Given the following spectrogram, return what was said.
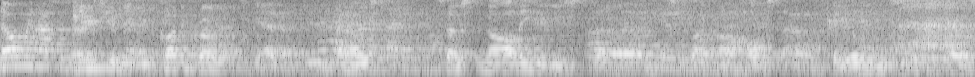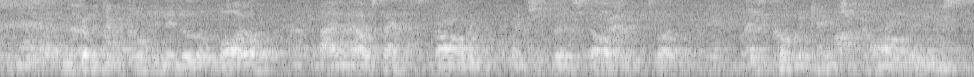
No, I mean that's the beauty of it. We've kind of grown up together. And I was so Sonali, who's um, she's like our wholesale fields person. Was like, we're going to do a cup in a little while. And I was saying to Sonali when she first started, it's like there's a couple of cakes you can't lose.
